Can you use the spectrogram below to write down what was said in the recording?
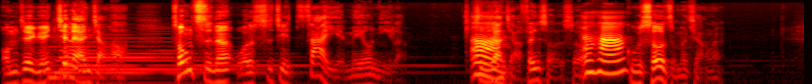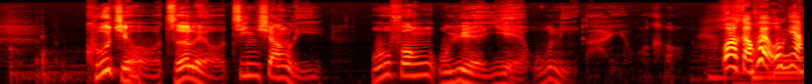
我们这原先来讲哈，从此呢，我的世界再也没有你了，是不是这样讲？分手的时候，哦、古时候怎么讲呢？苦酒折柳金香离，无风无月也无你。哎呦，我靠！哇，赶快我跟你讲，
